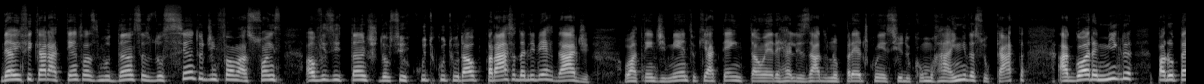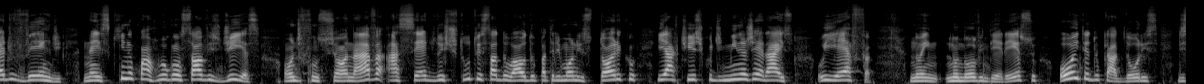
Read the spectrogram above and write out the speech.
devem ficar atentos às mudanças do Centro de Informações ao visitante do Circuito Cultural Praça da Liberdade. O atendimento, que até então era realizado no prédio conhecido como Rainha da Sucata, agora migra para o prédio verde, na esquina com a rua Gonçalves Dias, onde funcionava a sede do Instituto Estadual do Patrimônio Histórico e Artístico de Minas Gerais, o IEFA. No, no novo endereço, oito educadores de,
